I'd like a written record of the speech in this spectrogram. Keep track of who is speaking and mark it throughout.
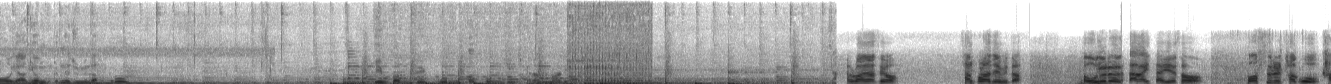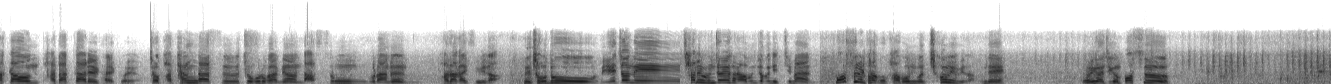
Speaker 1: 어 야경 끝내줍니다. 후. 김밥도 있고 뭐 떡볶이, 계란말이. 여러분 안녕하세요. 산꼬라제입니다. 자, 오늘은 따가이따이에서 버스를 타고 가까운 바닷가를 갈 거예요. 저 바탕가스 쪽으로 가면 나숭부라는 바다가 있습니다. 근데 저도 예전에 차를 운전해서 가본 적은 있지만 버스를 타고 가보는 건 처음입니다. 근데 여기가 지금 버스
